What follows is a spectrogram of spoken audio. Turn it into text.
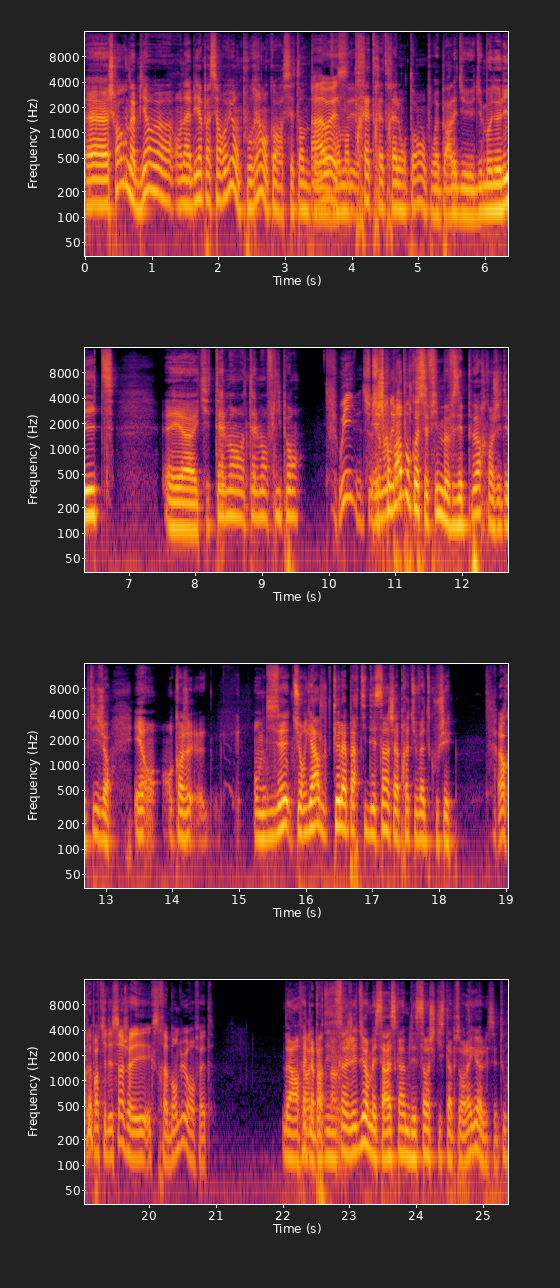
Euh, je crois qu'on a bien, on a bien passé en revue. On pourrait encore s'étendre pendant Ah ouais, vraiment très très très longtemps. On pourrait parler du, du monolithe et euh, qui est tellement tellement flippant. Oui, ce, Et ce je comprends pourquoi ce film me faisait peur quand j'étais petit, genre. Et on- quand je, on me disait, tu regardes que la partie des singes, après tu vas te coucher. Alors que la partie des singes, elle est extrêmement dure en fait. Ben, en fait, Ah, la partie ah, des ah. singes est dure, mais ça reste quand même des singes qui se tapent sur la gueule, c'est tout.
